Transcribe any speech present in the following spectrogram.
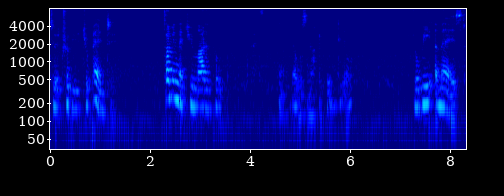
to attribute your pain to. Something that you might have thought, that's, you know, that was not a big deal. You'll be amazed.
